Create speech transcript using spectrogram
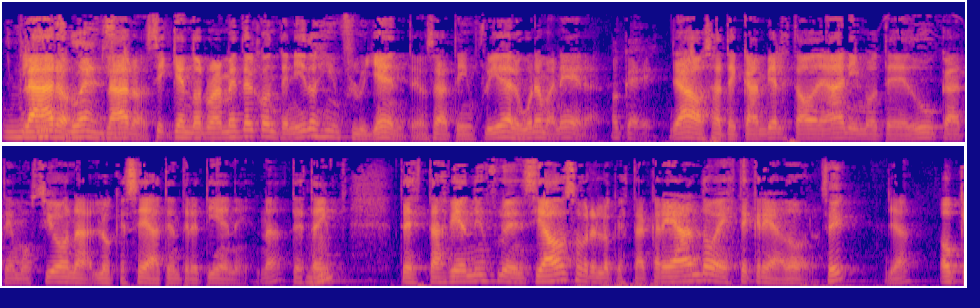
Un Claro, influencer. claro. Sí, que normalmente el contenido es influyente, o sea, te influye de alguna manera. Ok. Ya, o sea, te cambia el estado de ánimo, te educa, te emociona, lo que sea, te entretiene, ¿no? Te, está, te estás viendo influenciado sobre lo que está creando este creador. ¿Sí? ¿Ya? Ok.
